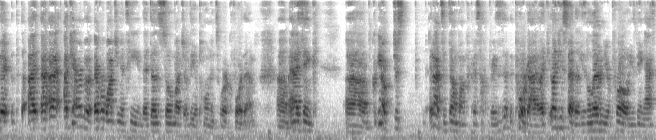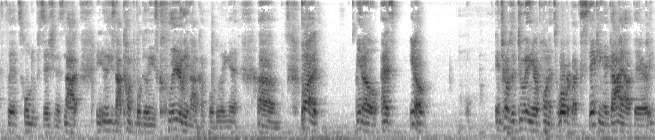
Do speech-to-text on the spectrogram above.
I, I I can't remember ever watching a team that does so much of the opponent's work for them, um, and I think um, you know just not to dump on Kris Humphries, poor guy. Like like you said, like he's an 11 year pro and he's being asked to play this whole new position. It's not he's not comfortable doing. He's clearly not comfortable doing it. Um, but you know, as you know, in terms of doing your opponent's work, like sticking a guy out there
